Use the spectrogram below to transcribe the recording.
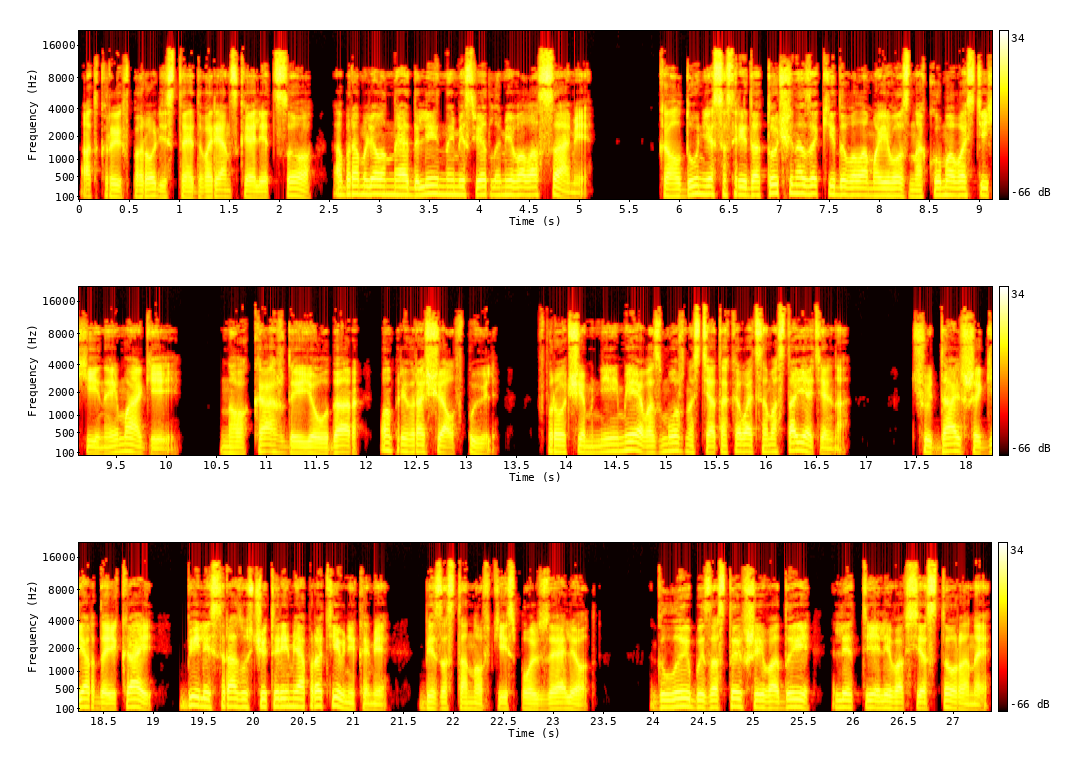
открыв породистое дворянское лицо, обрамленное длинными светлыми волосами. Колдунья сосредоточенно закидывала моего знакомого стихийной магией, но каждый ее удар он превращал в пыль, впрочем, не имея возможности атаковать самостоятельно. Чуть дальше Герда и Кай бились сразу с четырьмя противниками, без остановки используя лед. Глыбы застывшей воды летели во все стороны,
